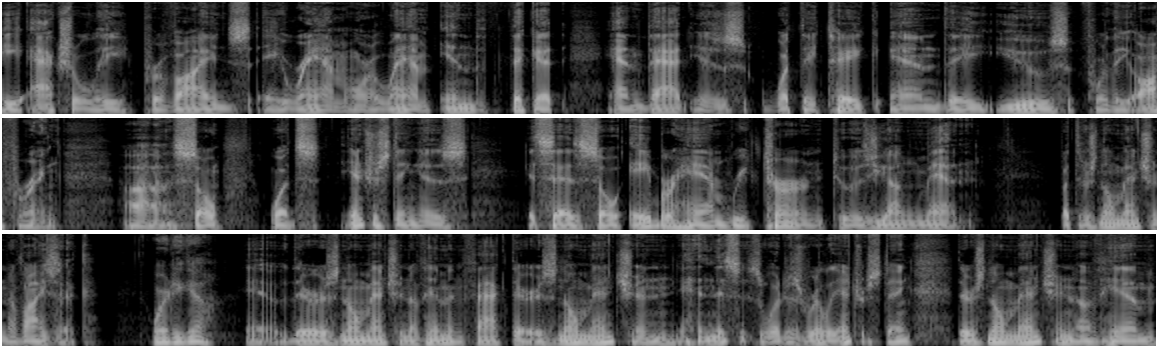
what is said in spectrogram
he actually provides a ram or a lamb in the thicket, and that is what they take and they use for the offering. Uh, so, what's interesting is it says, So Abraham returned to his young men, but there's no mention of Isaac. Where'd he go? There is no mention of him. In fact, there is no mention, and this is what is really interesting. There's no mention of him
